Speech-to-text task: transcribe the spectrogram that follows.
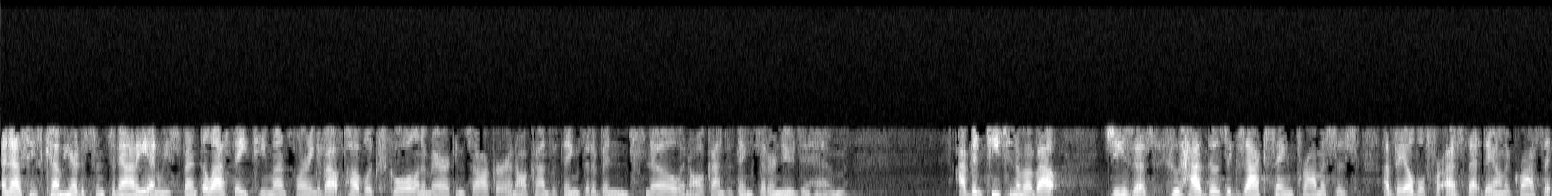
And as he's come here to Cincinnati and we spent the last 18 months learning about public school and American soccer and all kinds of things that have been snow and all kinds of things that are new to him, I've been teaching them about Jesus who had those exact same promises available for us that day on the cross. That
